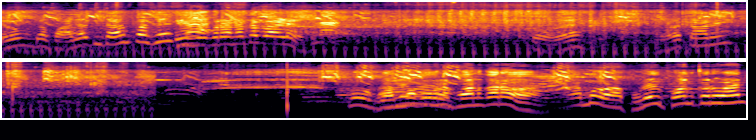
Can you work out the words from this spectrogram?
એવું? તો ભાડા તું પાસે? છોકરા નતો ભાળ્યો ના. તો હવે? હવે તારે? ગામમાં કોઈને ફોન કરો? આ હું ભૂલે ફોન કરો હાલ.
